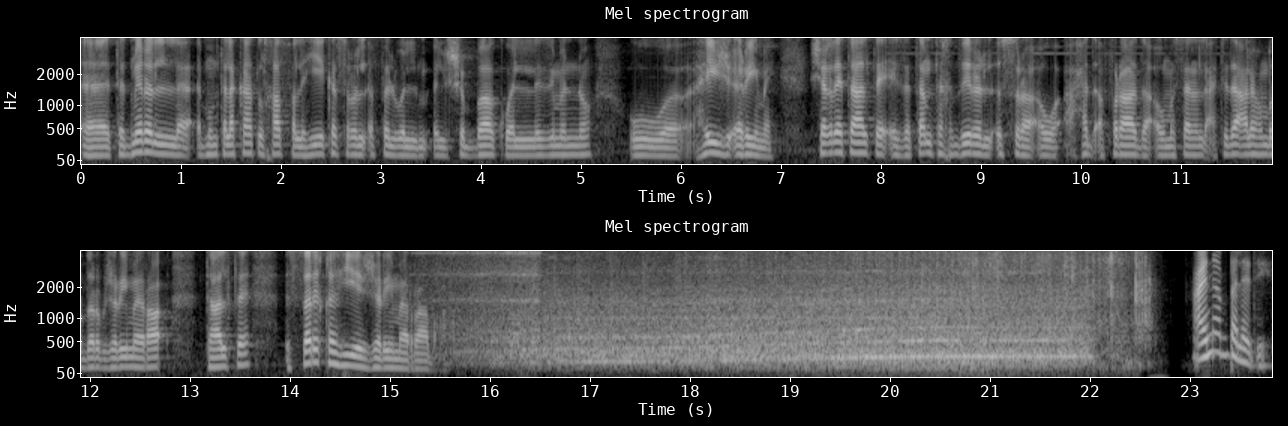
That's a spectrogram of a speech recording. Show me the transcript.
آه، تدمير الممتلكات الخاصة اللي هي كسر القفل والشباك والذي منه وهي جريمة. شغلة ثالثة إذا تم تخدير الأسرة أو أحد أفرادها أو مثلا الاعتداء عليهم بالضرب جريمة ثالثة السرقة هي الجريمة الرابعة. عنب بلدي.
